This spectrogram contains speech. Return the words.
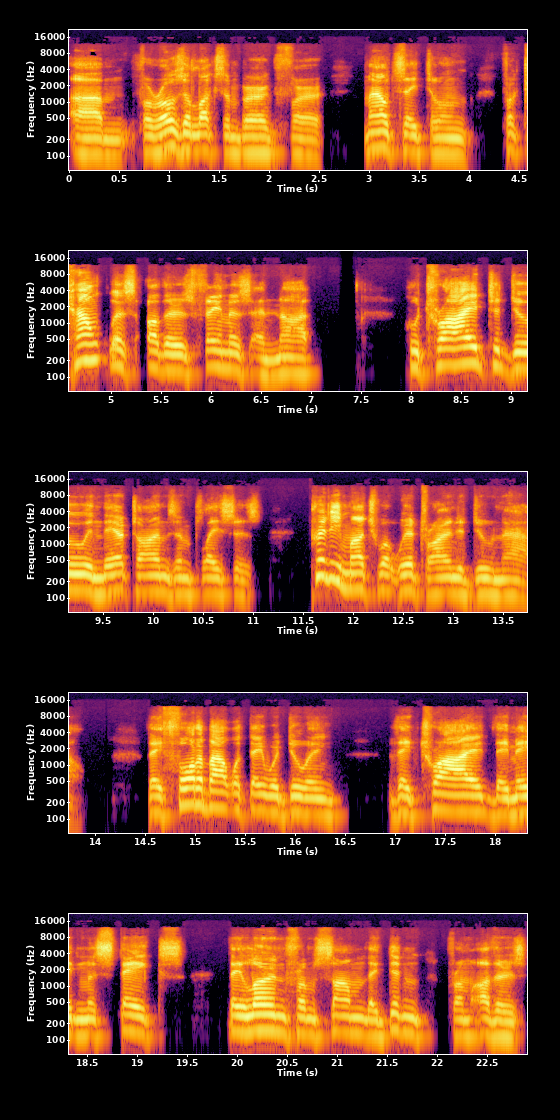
um, for Rosa Luxemburg, for Mao Zedong, for countless others, famous and not, who tried to do in their times and places pretty much what we're trying to do now. They thought about what they were doing, they tried, they made mistakes, they learned from some, they didn't from others.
